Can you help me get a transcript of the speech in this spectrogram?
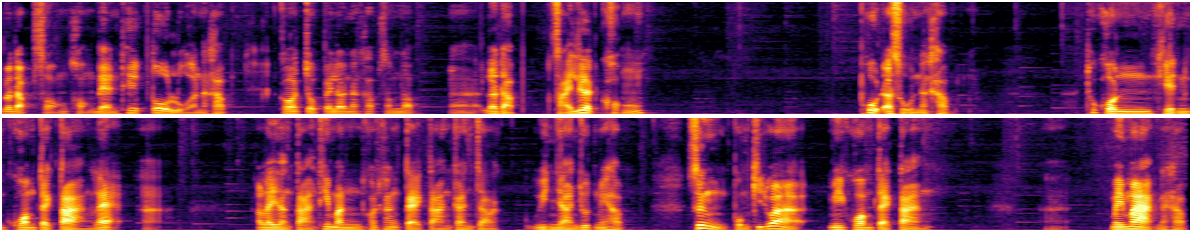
พระดับ 2 ของแดนเทพโต้หลัวนะครับ ก็จบไปแล้วนะครับสำหรับระดับสายเลือดของพูดอสูรนะครับ ทุกคนเห็นความแตกต่างและ อะไรต่างๆ ที่มันค่อนข้างแตกต่างกันจากวิญญาณยุทธไหมครับ ซึ่งผมคิดว่ามีความแตกต่างไม่มากนะครับ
